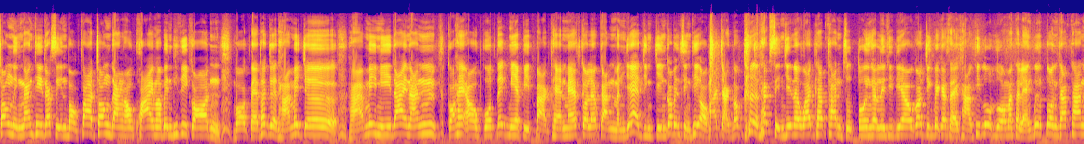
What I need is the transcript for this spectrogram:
ช่องหนึ่งนั้นที่ทักษิณบอกฟาดช่องดังเอาควายมาเป็นพิธีกร บอกแต่ถ้าเกิดหาไม่เจอ หาไม่มีได้นั้น ก็ให้เอาโกเต็กเมียปิดปากแทนแมสก็แล้วกันมันแย่จริง ๆ ก็เป็นสิ่งที่ออกมาจากดรทักษิณชินวัตรครับท่านสุดโต่งกันเลยทีเดียว ก็จึงเป็นกระแสข่าวที่รวบรวมมาแถลงเบื้องต้นครับท่าน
